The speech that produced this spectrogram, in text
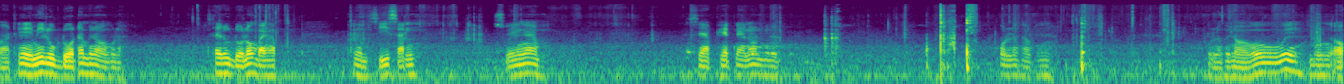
บาดที่นี่มีลูกโดดนะพี่น้องคุณล่ะใส่ลูกโดดลงไปครับ เพิ่มสีสัน สวยงาม แสบเผ็ดแน่นอนพี่น้อคนแล้วครับที่นี่คนแล้วพี่น้องโอ้ยมึงเอา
